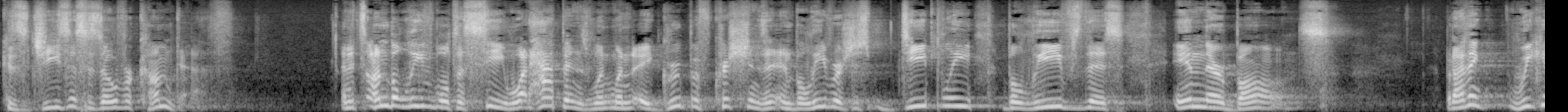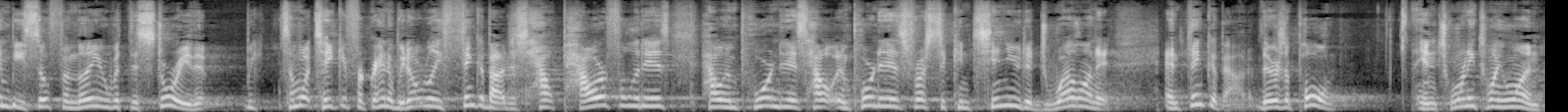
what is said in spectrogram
Because Jesus has overcome death. And it's unbelievable to see what happens when, when a group of Christians and believers just deeply believes this in their bones. But I think we can be so familiar with this story that we somewhat take it for granted. We don't really think about just how powerful it is, how important it is, how important it is for us to continue to dwell on it and think about it. There's a poll in 2021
